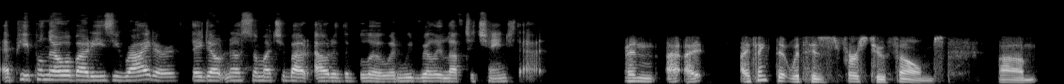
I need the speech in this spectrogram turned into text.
And people know about Easy Rider, they don't know so much about Out of the Blue, and we'd really love to change that. And I, I think that with his first two films, um,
